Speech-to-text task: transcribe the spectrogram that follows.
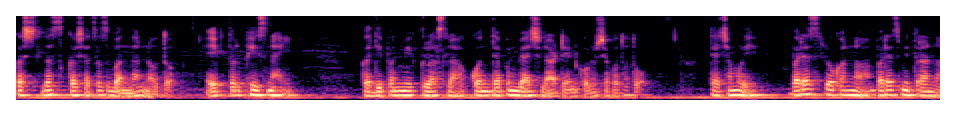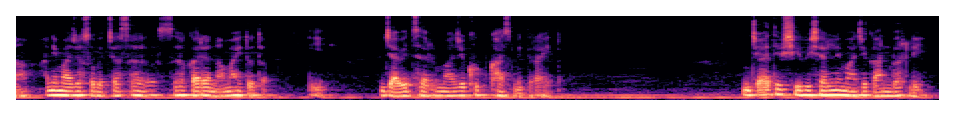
कसलंच कशाचंच बंधन नव्हतं. एकतर फीस नाही. कधी पण मी क्लासला कोणत्या पण बॅचला अटेंड करू शकत होतो. त्याच्यामुळे बऱ्याच लोकांना बऱ्याच मित्रांना आणि माझ्यासोबतच्या सह सहकाऱ्यांना माहीत होतं की जावेद सर माझे खूप खास मित्र आहेत. ज्या दिवशी विशालने माझे कान भरले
